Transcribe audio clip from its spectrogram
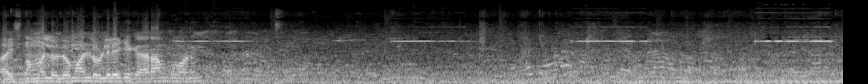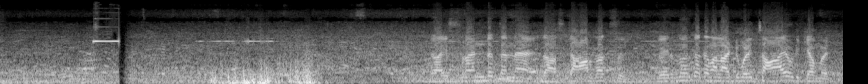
ഗൈസ് നമ്മൾ ലുലുമാളിന്റെ ഉള്ളിലേക്ക് കയറാൻ പോവാണ്. ഗൈസ് ഫ്രണ്ട് തന്നെ ഇതാ സ്റ്റാർബക്സ് വരുന്നവർക്കൊക്കെ നല്ല അടിപൊളി ചായ കുടിക്കാൻ പറ്റും.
